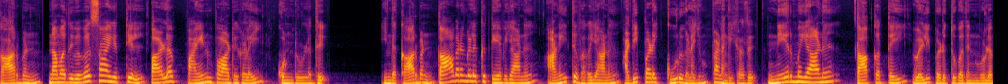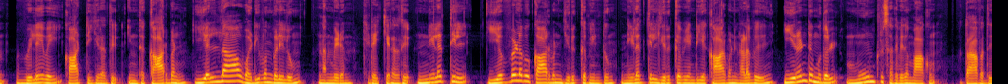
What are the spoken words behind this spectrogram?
கார்பன் நமது விவசாயத்தில் பல பயன்பாடுகளை கொண்டுள்ளது. இந்த கார்பன் தாவரங்களுக்கு தேவையான அனைத்து வகையான அடிப்படை கூறுகளையும் வழங்குகிறது. நேர்மையான தாக்கத்தை வெளிப்படுத்துவதன் மூலம் விளைவை காட்டுகிறது. இந்த கார்பன் எல்லா வடிவங்களிலும் நம்மிடம் கிடைக்கிறது. நிலத்தில் எவ்வளவு கார்பன் இருக்க வேண்டும்? நிலத்தில் இருக்க வேண்டிய கார்பனின் அளவு இரண்டு முதல் மூன்று சதவீதம் ஆகும் அதாவது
